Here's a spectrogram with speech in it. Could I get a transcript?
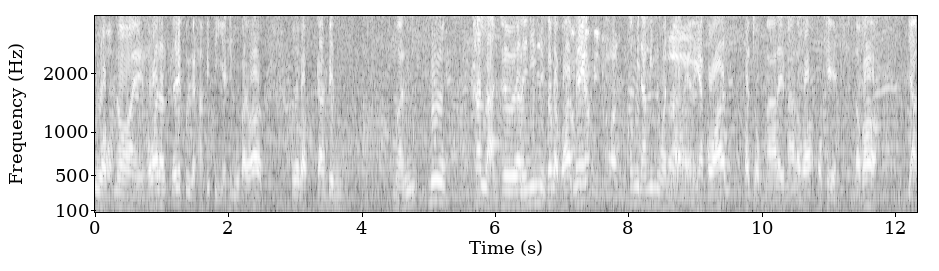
อวบๆหน่อย เพราะว่าเราได้คุยกับทางพี่ติอย่างที่รู้ไปว่าเออแบบการเป็นเหมือนลูก ท่านหลานเธออะไรนิดนึงก็แบบว่าไม่ได้ต้องมีน้ำมีนวล ต้องมีน้ำมีนวลหน่อยอะไรเงี้ยเพราะว่าพอจบมาอะไรมาเราก็โอเคเราก็อยาก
